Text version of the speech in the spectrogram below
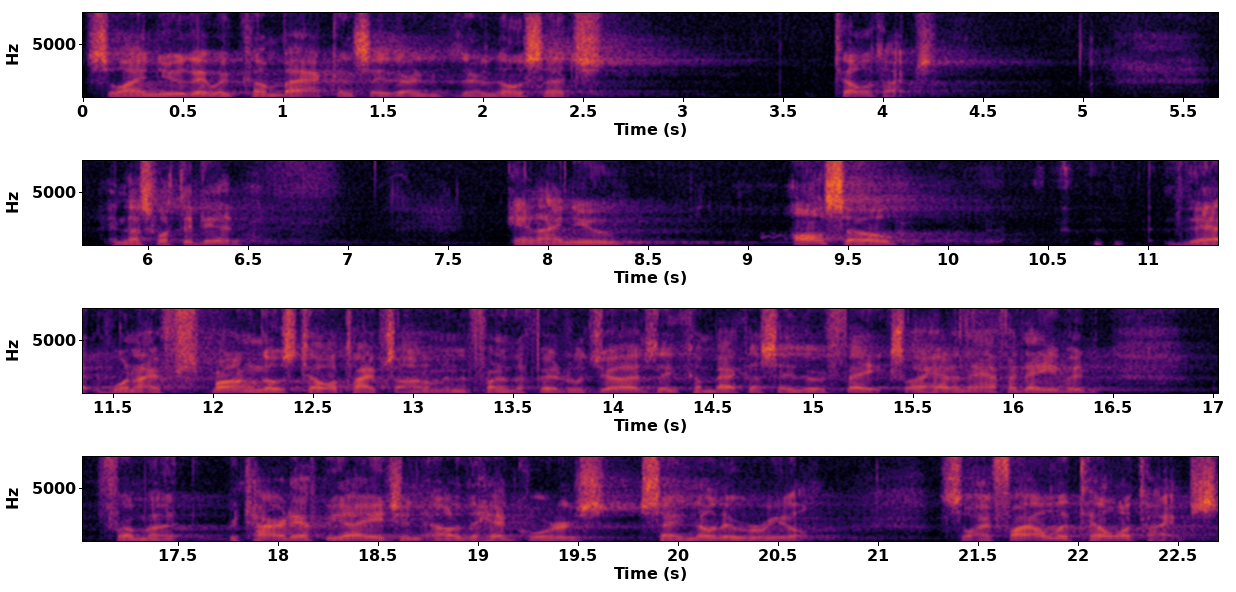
So I knew they would come back and say there, there are no such teletypes. And that's what they did. And I knew also, that when I sprung those teletypes on them in front of the federal judge, they'd come back and say they were fake. So I had an affidavit from a retired FBI agent out of the headquarters saying, no, they were real. So I filed the teletypes.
